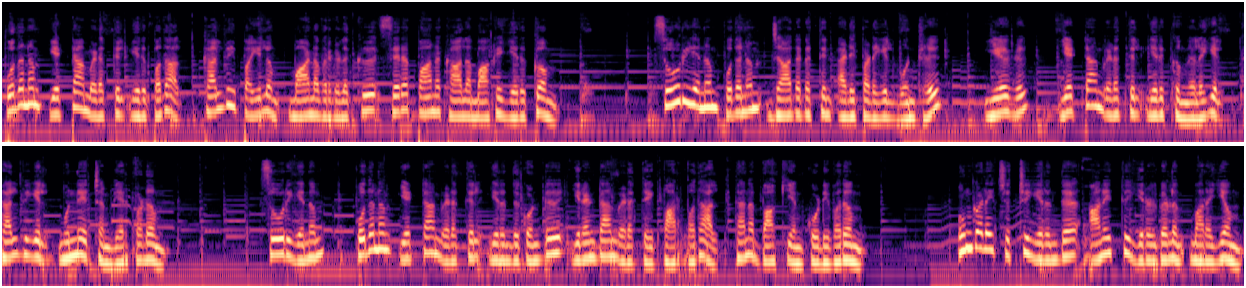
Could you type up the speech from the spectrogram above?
புதனம் எட்டாம் இடத்தில் இருப்பதால் கல்வி பயிலும் மாணவர்களுக்கு சிறப்பான காலமாக இருக்கும். சூரியனும் புதனும் ஜாதகத்தின் அடிப்படையில் ஒன்று ஏழு எட்டாம் இடத்தில் இருக்கும் நிலையில் கல்வியில் முன்னேற்றம் ஏற்படும். சூரியனும் புதனும் எட்டாம் இடத்தில் இருந்து கொண்டு இரண்டாம் இடத்தை பார்ப்பதால் தன பாக்கியம் கூடி வரும். உங்களைச் சுற்றி இருந்த அனைத்து இருள்களும் மறையும்.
